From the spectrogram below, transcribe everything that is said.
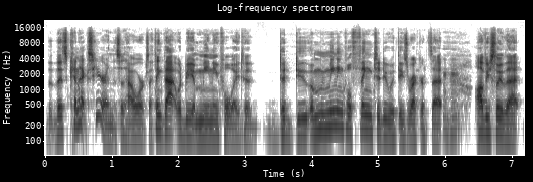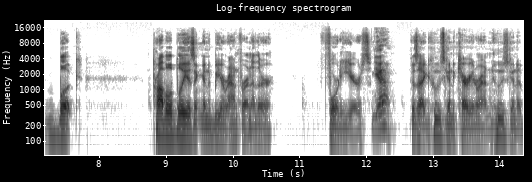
this connects here and this is how it works i think that would be a meaningful way to to do a meaningful thing to do with these records that mm-hmm. obviously that book probably isn't going to be around for another 40 years yeah. because like who's going to carry it around and who's going to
